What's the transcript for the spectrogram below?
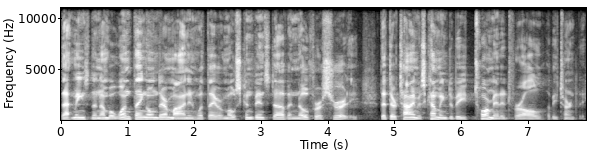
That means the number one thing on their mind and what they are most convinced of and know for a surety that their time is coming to be tormented for all of eternity.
